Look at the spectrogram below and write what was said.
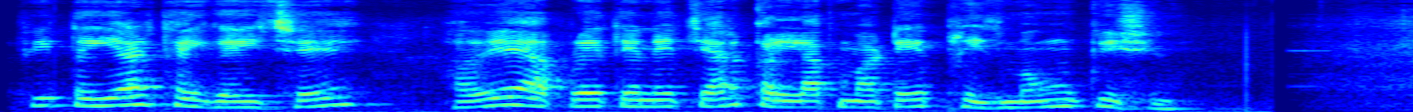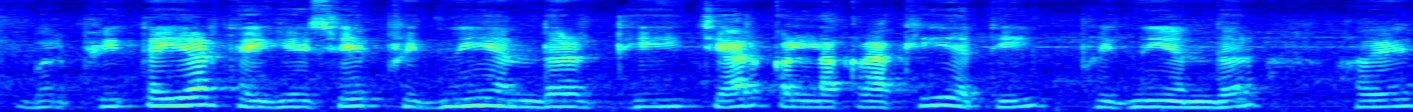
બરફી તૈયાર થઈ ગઈ છે. હવે આપણે તેને ચાર કલાક માટે ફ્રીજમાં મૂકીશું. બરફી તૈયાર થઈ ગઈ છે. ફ્રીજની અંદરથી ચાર કલાક રાખી હતી. ફ્રીજની અંદર હવે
